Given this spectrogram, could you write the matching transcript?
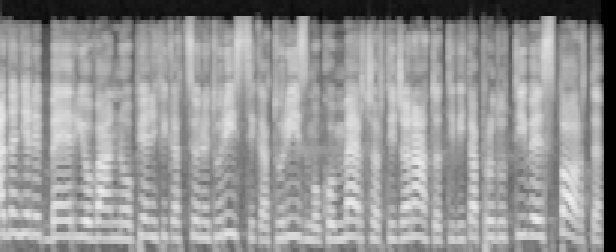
A Daniele Berio vanno pianificazione turistica, turismo, commercio, artigianato, attività produttive e sport.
